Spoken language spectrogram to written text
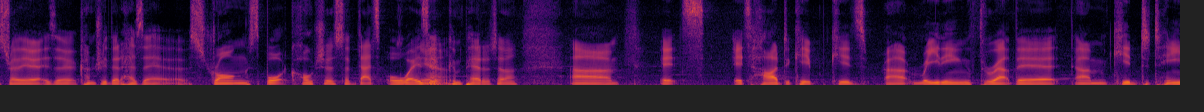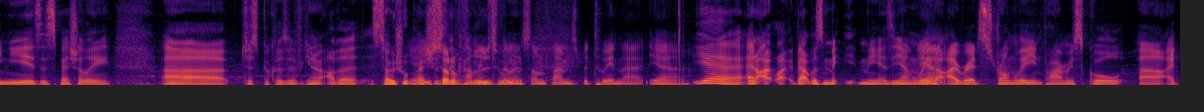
Australia is a country that has a, a strong sport culture, so that's always Yeah. a competitor. Um, it's it's hard to keep kids uh, reading throughout their um, kid to teen years, especially uh, just because of you know other social Yeah, you pressures sort that of come lose them it. sometimes between that. Yeah. Yeah, and I, I that was me, me as a young reader. Yeah. I read strongly in primary school. Uh, I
